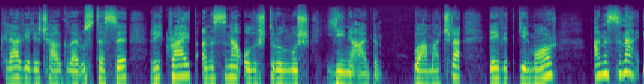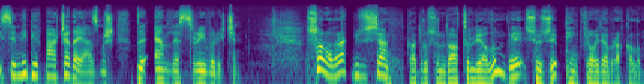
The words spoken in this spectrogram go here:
klavyeli çalgılar ustası Rick Wright anısına oluşturulmuş yeni albüm. Bu amaçla David Gilmour anısına isimli bir parça da yazmış The Endless River için. Son olarak müzisyen kadrosunu da hatırlayalım ve sözü Pink Floyd'a bırakalım.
